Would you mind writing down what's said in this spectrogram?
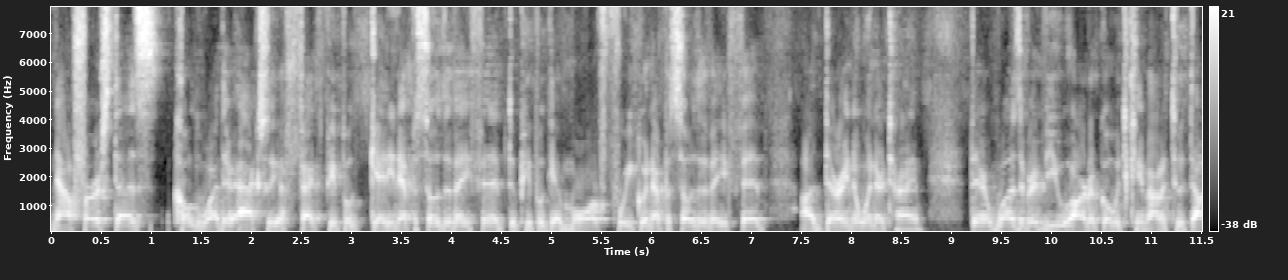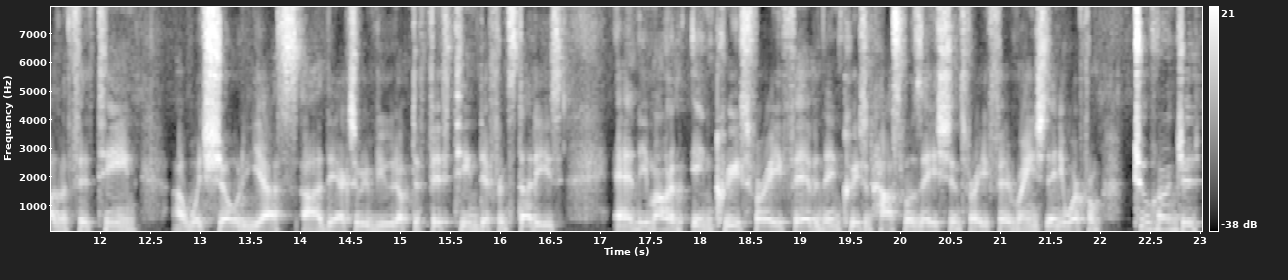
Now first, does cold weather actually affect people getting episodes of AFib? Do people get more frequent episodes of AFib uh, during the winter time? There was a review article which came out in 2015 uh, which showed yes, uh, they actually reviewed up to 15 different studies and the amount of increase for AFib and the increase in hospitalizations for AFib ranged anywhere from 200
